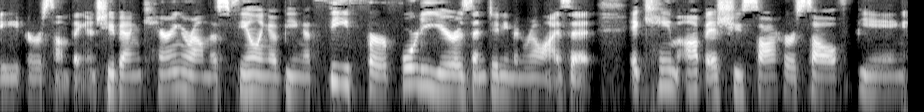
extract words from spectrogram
eight or something. And she'd been carrying around this feeling of being a thief for 40 years and didn't even realize it. It came up as she saw herself being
